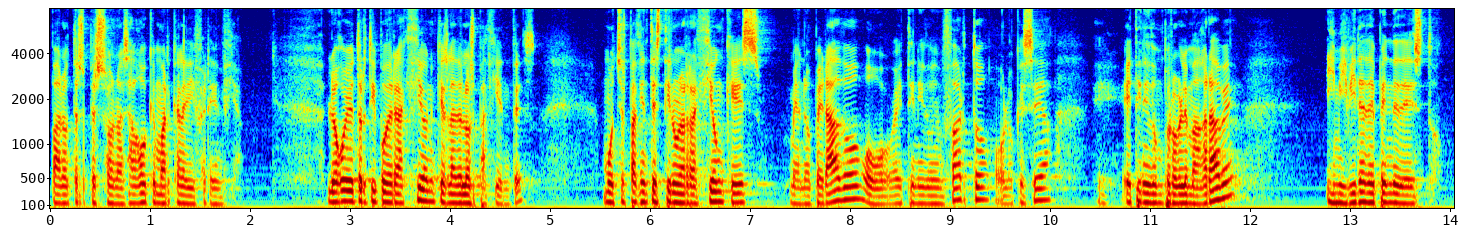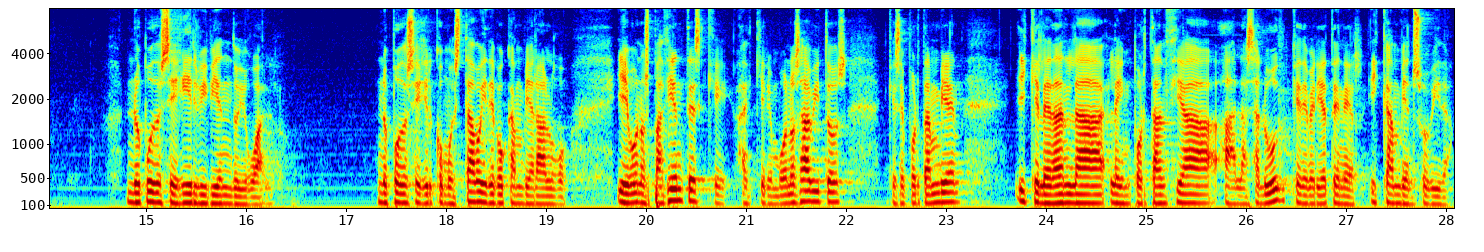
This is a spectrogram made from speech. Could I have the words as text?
para otras personas, algo que marca la diferencia. Luego hay otro tipo de reacción que es la de los pacientes. Muchos pacientes tienen una reacción que es me han operado o he tenido infarto o lo que sea, eh, he tenido un problema grave y mi vida depende de esto. No puedo seguir viviendo igual. No puedo seguir como estaba y debo cambiar algo. Y hay buenos pacientes que adquieren buenos hábitos, que se portan bien y que le dan la, la importancia a la salud que debería tener y cambian su vida.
